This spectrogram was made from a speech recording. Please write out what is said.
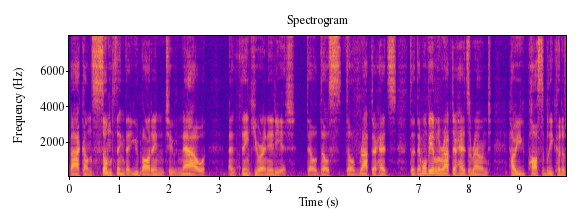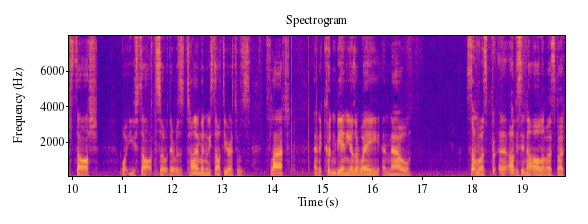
back on something that you bought into now and think you're an idiot. They'll, they'll, they'll wrap their heads, they won't be able to wrap their heads around how you possibly could have thought what you thought. So there was a time when we thought the earth was flat and it couldn't be any other way, and now some of us, uh, obviously not all of us, but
